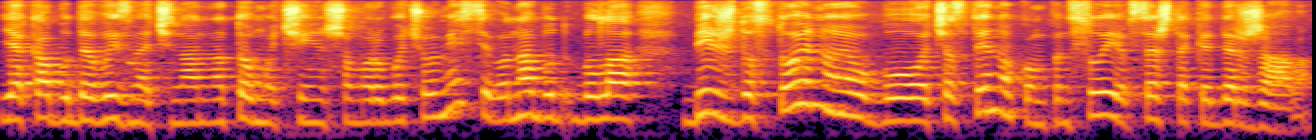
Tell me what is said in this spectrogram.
яка буде визначена на тому чи іншому робочому місці, вона була більш достойною, бо частину компенсує все ж таки держава.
